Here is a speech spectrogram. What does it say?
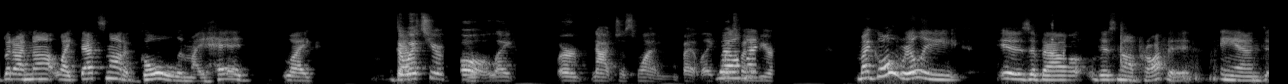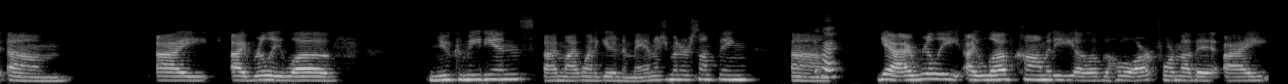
but i'm not like that's not a goal in my head like so what's your goal? Like or not just one but like well, my, your- my goal really is about this nonprofit and um I I really love new comedians. I might want to get into management or something. Um, okay. yeah, I really I love comedy. I love the whole art form of it. I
